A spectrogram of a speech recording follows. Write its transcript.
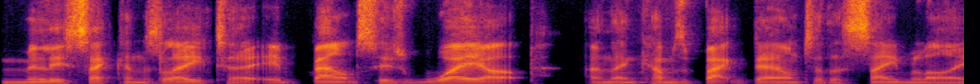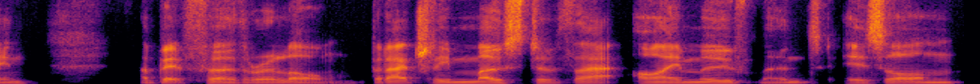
milliseconds later, it bounces way up and then comes back down to the same line a bit further along. But actually, most of that eye movement is on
